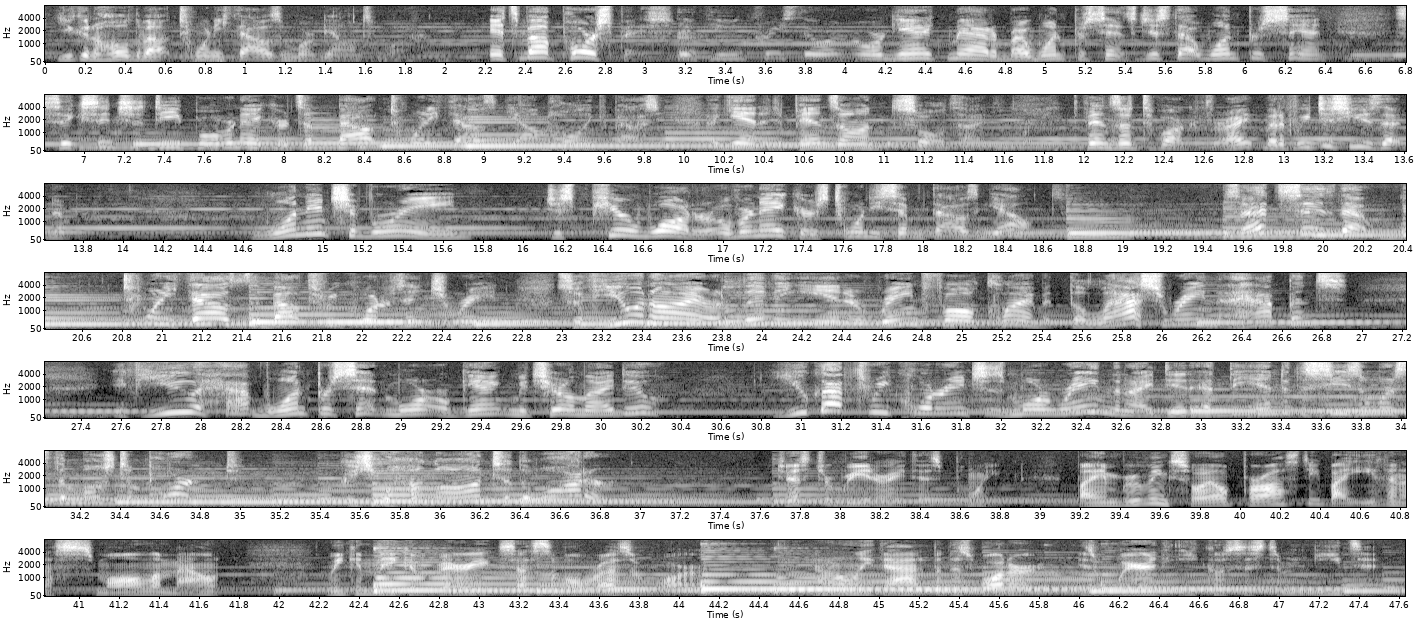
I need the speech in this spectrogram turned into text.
you can hold about 20,000 more gallons of water. It's about pore space. If you increase the organic matter by 1%, just that 1%, six inches deep over an acre, it's about 20,000 gallon holding capacity. Again, it depends on soil type, depends on topography, right? But if we just use that number, one inch of rain, just pure water over an acre is 27,000 gallons. So that says that 20,000 is about three quarters inch of rain. So if you and I are living in a rainfall climate, the last rain that happens, if you have 1% more organic material than I do, you got three quarter inches more rain than I did at the end of the season when it's the most important because you hung on to the water. Just to reiterate this point, by improving soil porosity by even a small amount, we can make a very accessible reservoir. Not only that, but this water is where the ecosystem needs it.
